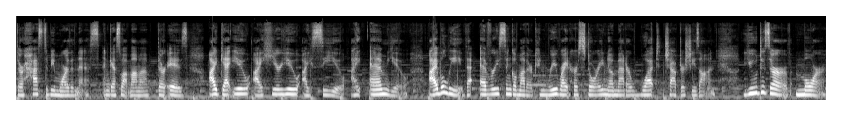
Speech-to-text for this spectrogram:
There has to be more than this. And guess what, mama? There is. I get you. I hear you. I see you. I am you. I believe that every single mother can rewrite her story no matter what chapter she's on. You deserve more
